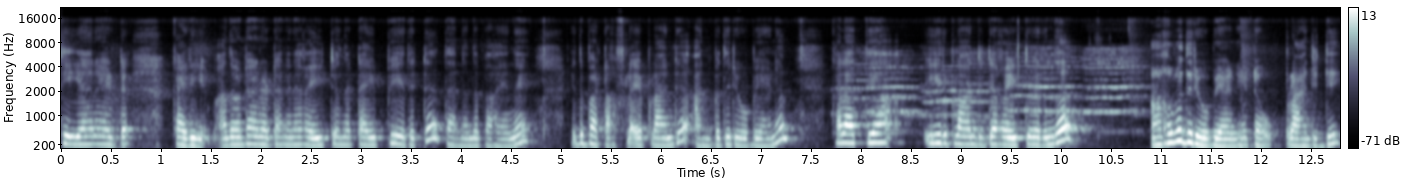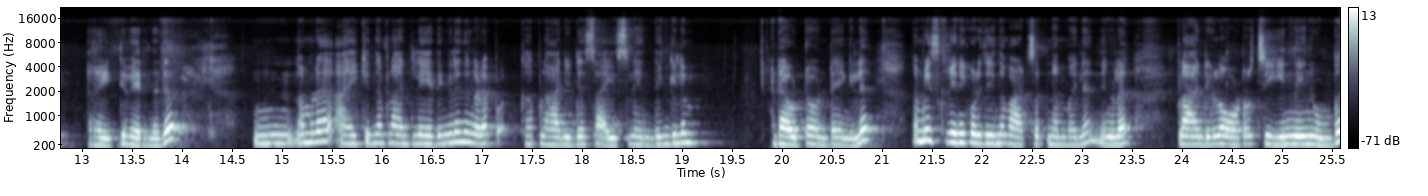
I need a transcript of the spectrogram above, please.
ചെയ്യാനായിട്ട് കഴിയും. അതുകൊണ്ടാണ് കേട്ടോ അങ്ങനെ റേറ്റ് ഒന്ന് ടൈപ്പ് ചെയ്തിട്ട് തന്നെന്ന് പറയുന്നത്. ഇത് ബട്ടർഫ്ലൈ പ്ലാന്റ് അൻപത് രൂപയാണ്. കലാത്തിയ ഈ ഒരു പ്ലാന്റിന്റെ റേറ്റ് വരുന്നത് അറുപത് രൂപയാണ് കേട്ടോ പ്ലാന്റിന്റെ റേറ്റ് വരുന്നത്. നമ്മൾ അയക്കുന്ന പ്ലാന്റിൽ ഏതെങ്കിലും നിങ്ങളുടെ പ്ലാന്റിന്റെ സൈസിൽ എന്തെങ്കിലും ഡൗട്ടോ ഉണ്ടെങ്കിൽ നമ്മൾ ഈ സ്ക്രീനിൽ കൊടുത്തിരുന്ന വാട്സപ്പ് നമ്പറിൽ നിങ്ങൾ പ്ലാന്റുകൾ ഓർഡർ ചെയ്യുന്നതിന് മുമ്പ്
